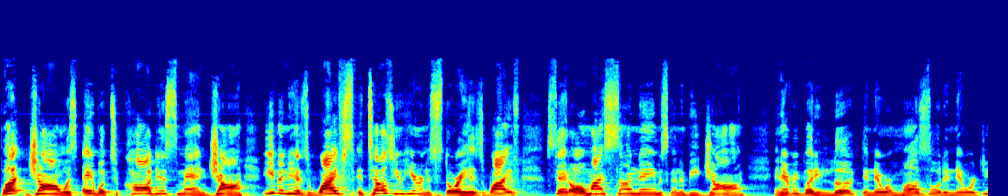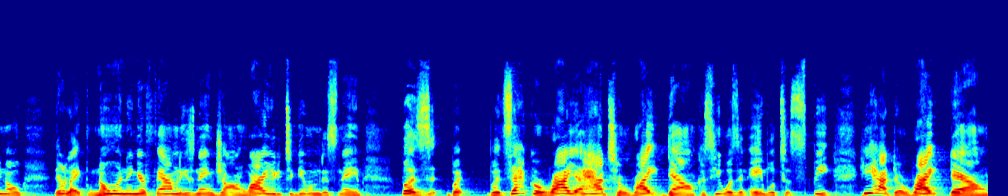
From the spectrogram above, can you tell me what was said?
but John was able to call this man John. Even his wife, it tells you here in the story, his wife said, Oh, my son name is going to be John. And everybody looked and they were muzzled and they were, you know, they're like, No one in your family is named John. Why are you to give him this name? But, but, but Zechariah had to write down because he wasn't able to speak. He had to write down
